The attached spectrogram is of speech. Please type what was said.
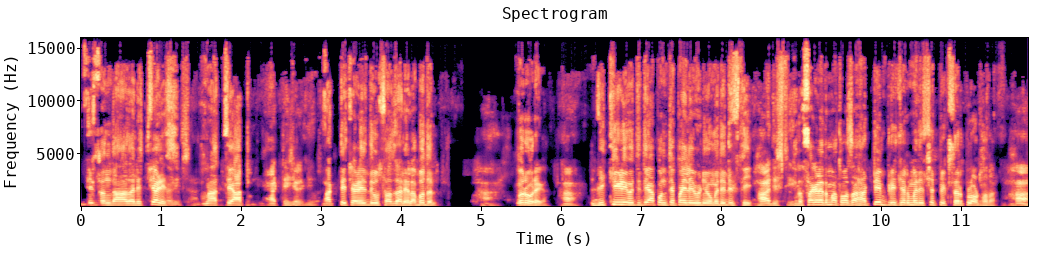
आणि दहा झाले चाळीस. आजचे आठ. अठ्ठेचाळीस दिवस. अठ्ठेचाळीस दिवसात झालेला बदल. हा. बरोबर आहे का? हा. जी किळी होती ती आपण त्या पहिल्या व्हिडिओमध्ये दिसते हा सगळ्यात महत्त्वाचा हा टेम्परेचरमध्ये पिक्सर प्लॉट होता. हा.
